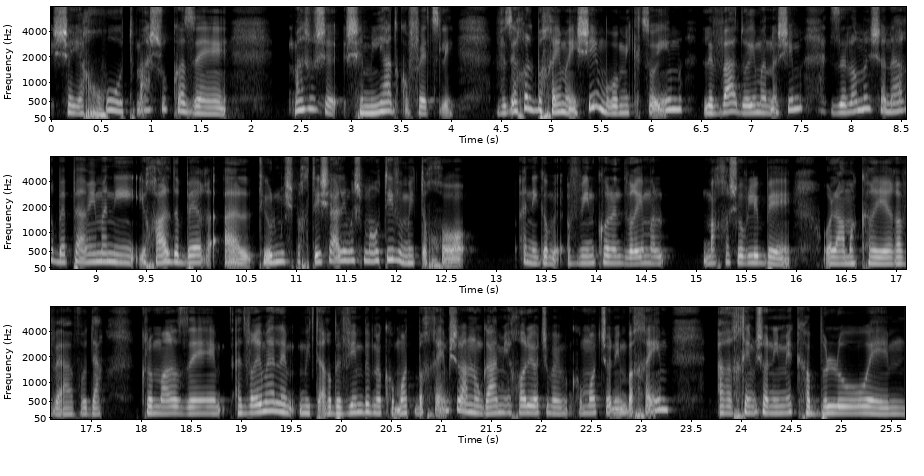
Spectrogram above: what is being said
שייכות, משהו כזה משהו ש, שמיד קופץ לי. וזה יכול להיות בחיים האישיים או במקצועיים, לבד או עם אנשים, זה לא משנה, הרבה פעמים אני יכולה לדבר על טיול משפחתי שהיה לי משמעותי, ומתוכו אני גם אבין כל מיני דברים על מה חשוב לי בעולם הקריירה והעבודה. כלומר, זה, הדברים האלה מתערבבים במקומות בחיים שלנו, גם יכול להיות שבמקומות שונים בחיים, ערכים שונים יקבלו אה,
